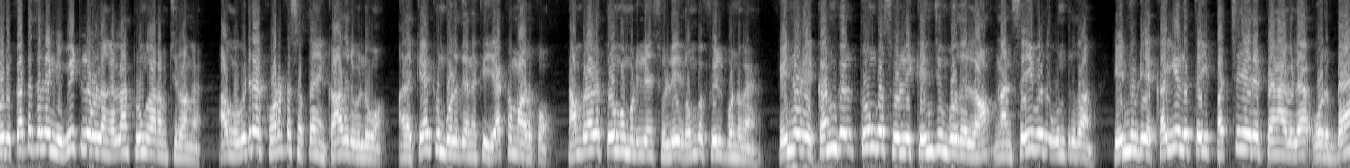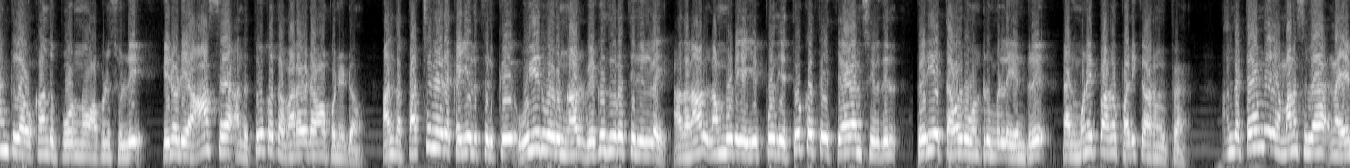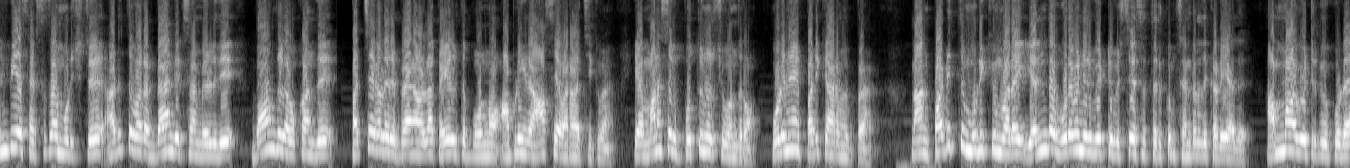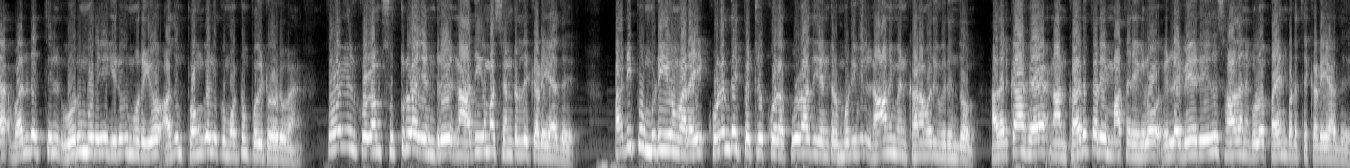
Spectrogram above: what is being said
ஒரு கட்டத்துல எங்க வீட்டுல உள்ளவங்க எல்லாம் தூங்க ஆரம்பிச்சிருவாங்க. அவங்க விடுற கொரட்ட சத்தம் என் காதல் விழுவோம். அதை கேட்கும் பொழுது எனக்கு ஏக்கமா இருக்கும். நம்மளால தூங்க முடியலன்னு சொல்லி ரொம்ப ஃபீல் பண்ணுவேன். என்னுடைய கண்கள் தூங்க சொல்லி கெஞ்சும் போதெல்லாம் நான் செய்வது ஒன்றுதான். என்னுடைய கையெழுத்தை பச்சை நிற பேனாவில ஒரு பேங்க்ல உட்காந்து போடணும் அப்படின்னு சொல்லி என்னுடைய ஆசை அந்த தூக்கத்தை வரவிடாம பண்ணிட்டோம். அந்த பச்சை நிற கையெழுத்திற்கு உயிர் வரும் நாள் வெகு தூரத்தில் இல்லை. அதனால் நம்முடைய இப்போதைய தூக்கத்தை தியாகம் செய்வதில் பெரிய தவறு ஒன்றுமில்லை என்று நான் முனைப்பாக படிக்க ஆரம்பிப்பேன். அந்த டைம்ல என் மனசுல நான் எம்பிஏ சக்சஸா முடிச்சுட்டு அடுத்து வர பேங்க் எக்ஸாம் எழுதி பேங்க்ல உட்காந்து பச்சை கலர் பேனாவில் கையெழுத்து போடணும் அப்படிங்கிற ஆசையை வர வச்சுக்குவேன். என் மனசுக்கு புத்துணர்ச்சி வந்துடும் உடனே படிக்க ஆரம்பிப்பேன். நான் படித்து முடிக்கும் வரை எந்த உறவினர் வீட்டு விசேஷத்திற்கும் சென்றது கிடையாது. அம்மா வீட்டுக்கு கூட வருடத்தில் ஒரு முறையோ இரு முறையோ அதுவும் பொங்கலுக்கு மட்டும் போயிட்டு வருவேன். கோயில் குளம் சுற்றுலா என்று நான் அதிகமாக சென்றது கிடையாது. படிப்பு முடியும் வரை குழந்தை பெற்றுக்கொள்ள கூடாது என்ற முடிவில் நானும் என் கணவரும் இருந்தோம். அதற்காக நான் கருத்தடை மாத்திரைகளோ இல்லை வேறு எது சாதனங்களோ பயன்படுத்த கிடையாது.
